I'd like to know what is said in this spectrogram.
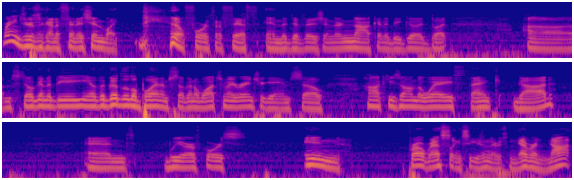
Rangers are going to finish in like you know fourth or fifth in the division. They're not going to be good, but uh, I'm still going to be you know the good little boy. and I'm still going to watch my Ranger games. So Hockey's on the way, thank God. And we are, of course, in pro wrestling season. There's never not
